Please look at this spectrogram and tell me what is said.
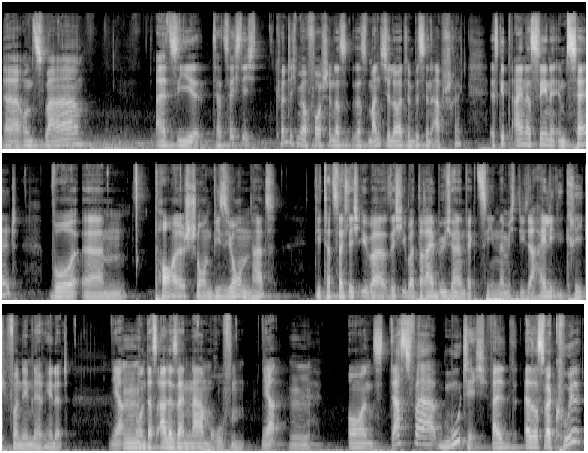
Äh, und zwar, als sie tatsächlich, könnte ich mir auch vorstellen, dass, dass manche Leute ein bisschen abschreckt. Es gibt eine Szene im Zelt, wo ähm, Paul schon Visionen hat, die tatsächlich über, sich über drei Bücher hinwegziehen, nämlich dieser heilige Krieg, von dem der redet. Ja. Und dass alle seinen Namen rufen. Ja. Und das war mutig, weil, also das war cool,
